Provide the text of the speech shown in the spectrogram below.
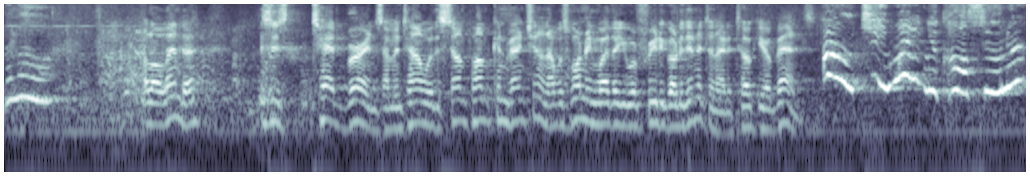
Hello? Hello? Linda. This is Ted Burns. I'm in town with the Sump Pump Convention, and I was wondering whether you were free to go to dinner tonight at Tokyo Ben's. Oh, gee, why didn't you call sooner?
